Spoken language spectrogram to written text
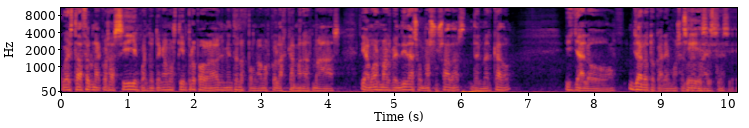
cuesta hacer una cosa así y en cuanto tengamos tiempo probablemente nos pongamos con las cámaras más, digamos, más vendidas o más usadas del mercado y ya lo, ya lo tocaremos. El Sí, tema sí, este. sí, sí.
